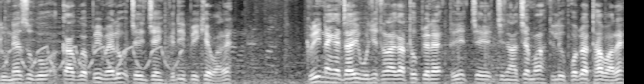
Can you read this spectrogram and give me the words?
လူနည်းစုကိုအကာအကွယ်ပေးမယ်လို့အကြိမ်ကြိမ်ကတိပေးခဲ့ပါတယ်။ ဂရိနိုင်ငံသားရေးဝန်ကြီးဌာနကထုတ်ပြန်တဲ့သတင်းကြေညာချက်မှာဒီလိုဖော်ပြထားပါတယ်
